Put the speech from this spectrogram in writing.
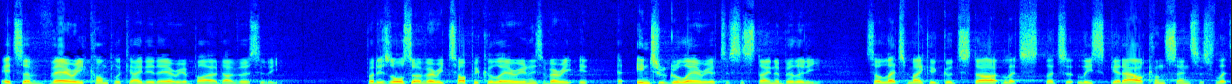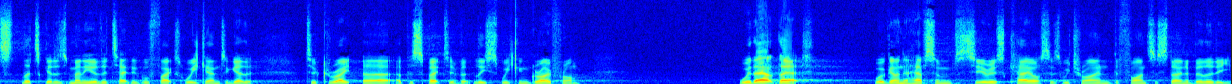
It's a very complicated area, biodiversity, but it's also a very topical area and it's a very uh, integral area to sustainability. So let's make a good start. Let's, let's at least get our consensus. Let's, let's get as many of the technical facts we can together to create uh, a perspective at least we can grow from. Without that, we're going to have some serious chaos as we try and define sustainability.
